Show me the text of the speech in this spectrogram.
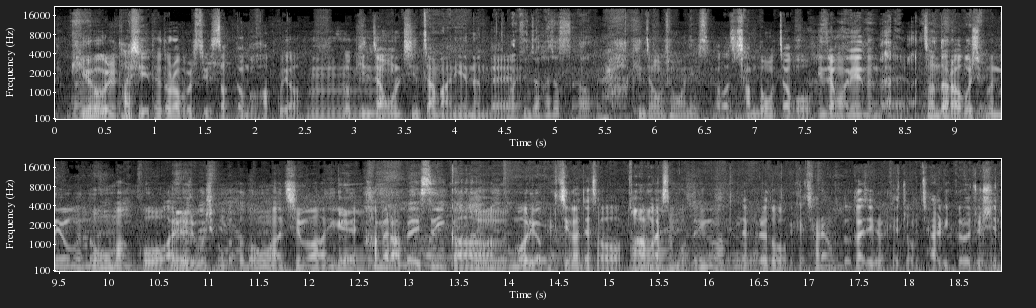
네. 기억을 다시 되돌아볼 수 있었던 것 같고요. 음. 또 긴장 오늘 진짜 많이 했는데 아 긴장하셨어요? 아, 긴장 엄청 많이 했어요. 어제 잠도 못 자고 긴장 많이 했는데 전달하고 싶은 내용은 너무 많고 알려주고 싶은 것도 너무 많지만 이게 네. 카메라 앞에 있으니까 음. 머리가 백지가 돼서 다 아. 말씀 못 드린 것 같은데 그래도 이렇게 촬영 끝까지 이렇게 좀 잘 이끌어 주신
